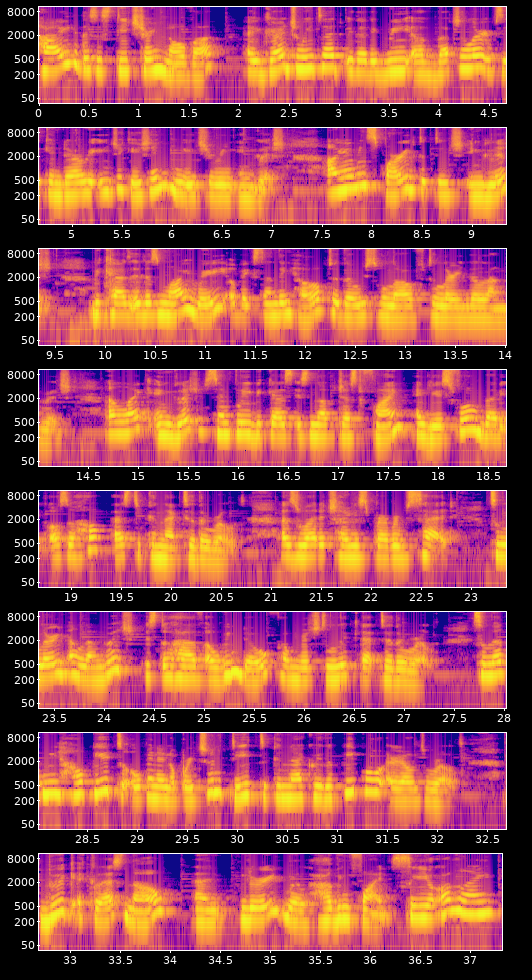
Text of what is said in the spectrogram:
Hi, this is teacher Nova. I graduated with a degree of Bachelor of Secondary Education majoring English. I am inspired to teach English because it is my way of extending help to those who love to learn the language. I like English simply because it's not just fun and useful, but it also helps us to connect to the world. As what a Chinese proverb said, to learn a language is to have a window from which to look at to the world. So let me help you to open an opportunity to connect with the people around the world. Book a class now and learn while having fun. See you online!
